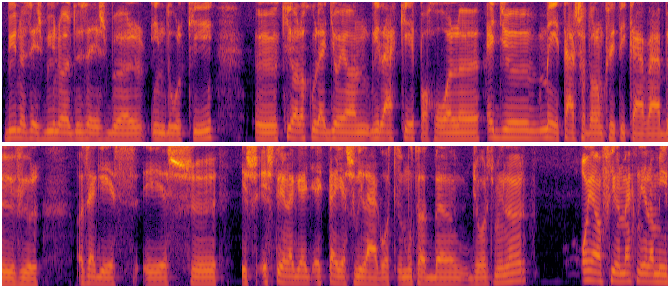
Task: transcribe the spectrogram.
bűnözés, bűnöldözésből indul ki, ö, kialakul egy olyan világkép, ahol ö, egy ö, mély társadalom kritikává bővül az egész, és, és, és tényleg egy, egy teljes világot mutat be George Miller olyan filmeknél, ami,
